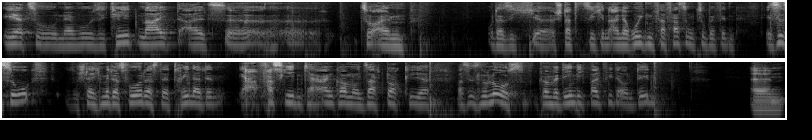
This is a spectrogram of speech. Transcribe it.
eher zu Nervosität neigt als äh, äh, zu einem oder sich äh, statt sich in einer ruhigen Verfassung zu befinden. Ist es so, so stelle ich mir das vor, dass der Trainer denn ja fast jeden Tag ankommt und sagt, Doc, hier, was ist nun los? Können wir den nicht bald wieder und den? Ähm,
